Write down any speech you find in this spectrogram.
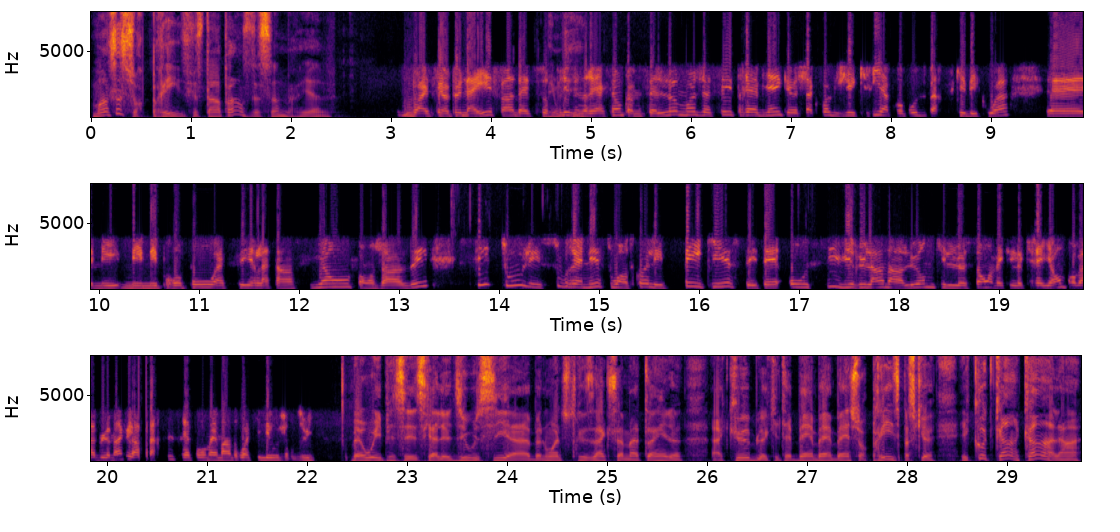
Comment ça, surprise? Qu'est-ce que tu en penses de ça, Marielle? Ouais, c'est un peu naïf hein, d'être surpris d'une réaction comme celle-là. Moi, je sais très bien que chaque fois que j'écris à propos du Parti québécois, euh, mes, mes, mes propos attirent l'attention, font jaser si tous les souverainistes ou en tout cas les péquistes étaient aussi virulents dans l'urne qu'ils le sont avec le crayon, probablement que leur parti serait pas au même endroit qu'il est aujourd'hui. Ben oui, puis c'est ce qu'elle a dit aussi à Benoît Dutrisac ce matin à Cube, qui était bien, bien, bien surprise parce que, écoute, quand quand elle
